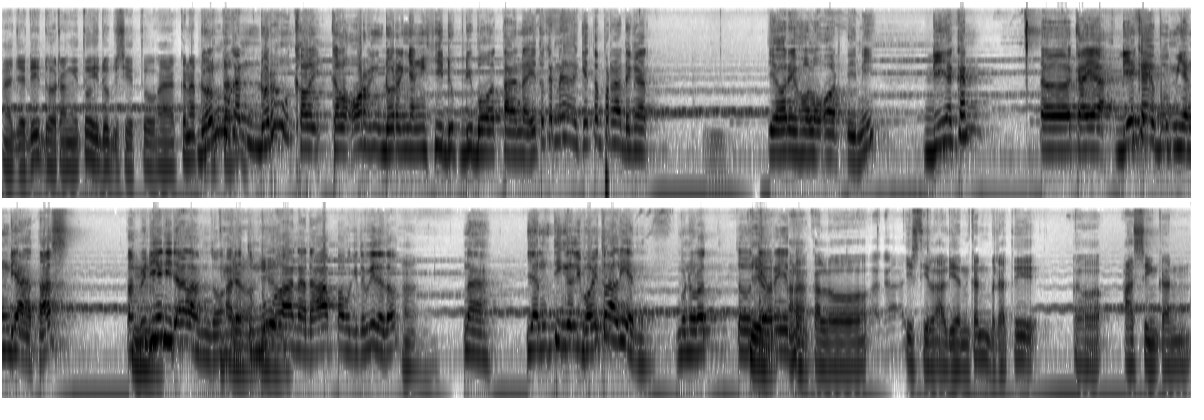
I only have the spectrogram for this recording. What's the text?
Nah jadi dorang itu hidup di situ. Nah, kenapa Dorong kita? bukan dorong kalau kalau orang dorong yang hidup di bawah tanah itu karena kita pernah dengar teori hollow earth ini dia kan eh, kayak dia kayak bumi yang di atas tapi dia di dalam tuh ada Iya, tumbuhan ada apa begitu begitu tuh. Ah. Nah yang tinggal di bawah itu alien menurut tuh Iya, teori itu. ah, kalau istilah alien kan berarti eh, asing kan.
